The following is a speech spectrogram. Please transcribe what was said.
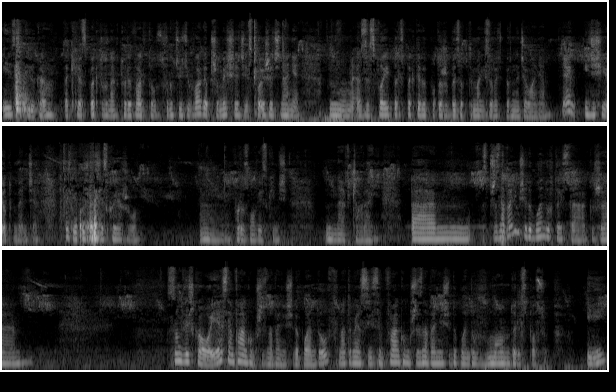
Jest kilka takich aspektów, na które warto zwrócić uwagę, przemyśleć i spojrzeć na nie mm, ze swojej perspektywy po to, żeby zoptymalizować pewne działania. I dzisiaj o tym będzie. Tak jakoś mi się skojarzyło mm, po rozmowie z kimś mm, wczoraj. Em, z przyznawaniem się do błędów to jest tak, że są dwie szkoły. Ja jestem fanką przyznawania się do błędów, natomiast jestem fanką przyznawania się do błędów w mądry sposób i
